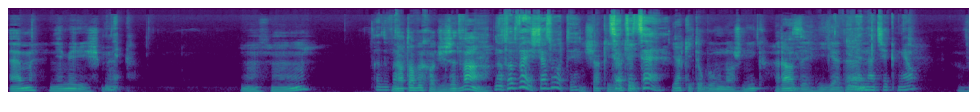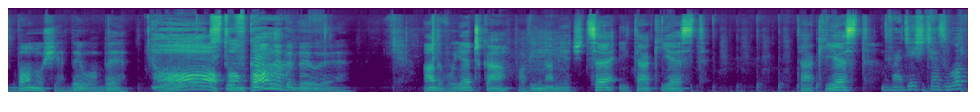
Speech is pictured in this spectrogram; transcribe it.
M nie mieliśmy. Nie. Mhm. To dwa. No to wychodzi, że dwa. No to 20 zł. Jaki, jaki, jaki tu był mnożnik? Razy Ile jeden. naciek miał? W bonusie byłoby. O, stówka. pompony by były. A dwójeczka powinna mieć C i tak jest Tak jest. 20 zł.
